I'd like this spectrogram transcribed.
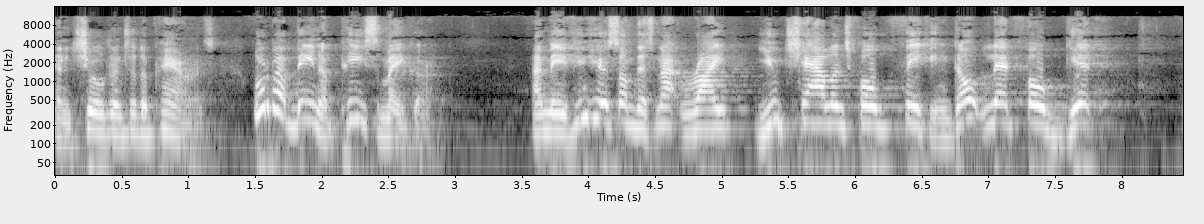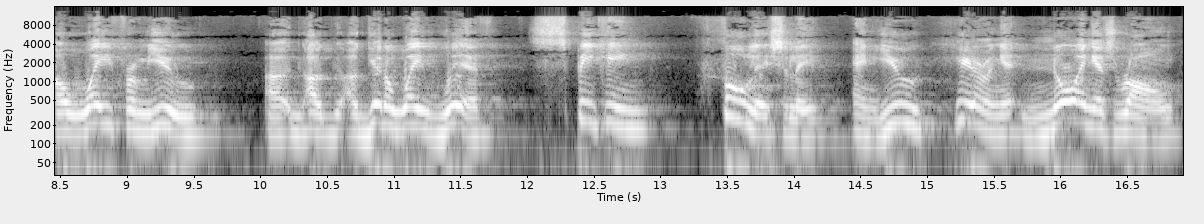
and children to the parents. What about being a peacemaker? I mean, if you hear something that's not right, you challenge folk thinking. Don't let folk get away from you, uh, uh, uh, get away with speaking foolishly and you hearing it, knowing it's wrong,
